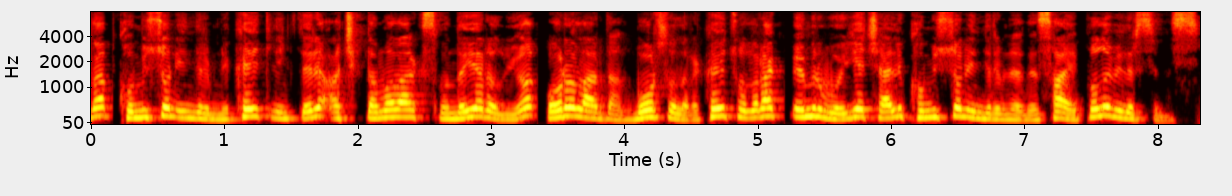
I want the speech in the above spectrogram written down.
borsalarında komisyon indirimli kayıt linkleri açıklamalar kısmında yer alıyor. Oralardan borsalara kayıt olarak ömür boyu geçerli komisyon indirimine de sahip olabilirsiniz.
